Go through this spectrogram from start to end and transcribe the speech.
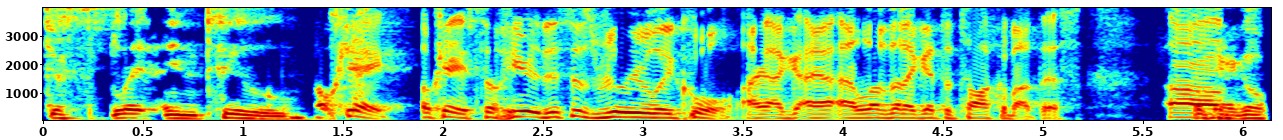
just split in two. Okay, okay. So here, this is really really cool. I I, I love that I get to talk about this. Um, okay, go.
